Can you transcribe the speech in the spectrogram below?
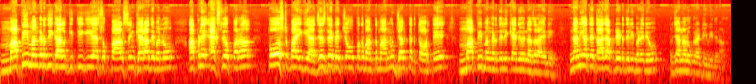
ਮਾਫੀ ਮੰਗਣ ਦੀ ਗੱਲ ਕੀਤੀ ਗਈ ਹੈ। ਸੁਖਪਾਲ ਸਿੰਘ ਖਹਿਰਾ ਦੇ ਵੱਲੋਂ ਆਪਣੇ ਐਕਸ ਦੇ ਉੱਪਰ ਪੋਸਟ ਪਾਈ ਗਿਆ, ਜਿਸ ਦੇ ਵਿੱਚ ਉਹ ਭਗਵੰਤ ਮਾਨ ਨੂੰ ਜਨਤਕ ਤੌਰ ਤੇ ਮਾਫੀ ਮੰਗਣ ਦੇ ਲਈ ਕਹਿੰਦੇ ਹੋਏ ਨਜ਼ਰ ਆਏ ਨੇ। ਨਵੀਆਂ ਅਤੇ ਤਾਜ਼ਾ ਅਪਡੇਟ ਦੇ ਲਈ ਬਣੇ ਰਹੋ ਰੋਜ਼ਾਨਾ ਲੋਕਰਾ ਟੀਵੀ ਦੇ ਨਾਲ।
